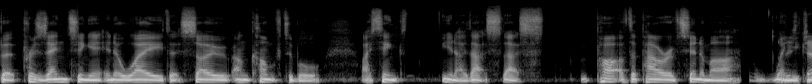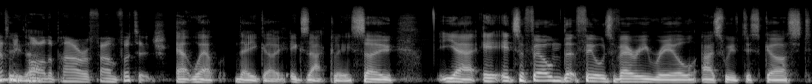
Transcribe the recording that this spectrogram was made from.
but presenting it in a way that's so uncomfortable. I think you know that's that's part of the power of cinema when it's you can definitely do that. part of the power of found footage. Uh, well, there you go. Exactly. So, yeah, it, it's a film that feels very real, as we've discussed,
